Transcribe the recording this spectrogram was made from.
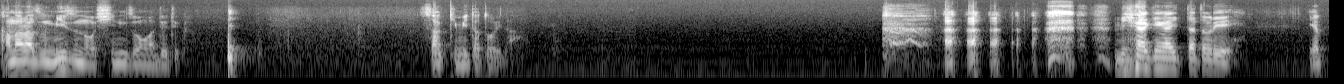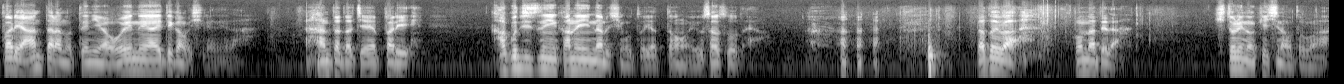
必ず水野心臓が出てくる。さっき見た通りだ。三宅が言った通りやっぱりあんたらの手には負えねえ相手かもしれねえな。あんたたちはやっぱり確実に金になる仕事をやった方が良さそうだよ。例えばこんな手だ。一人のケチな男が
